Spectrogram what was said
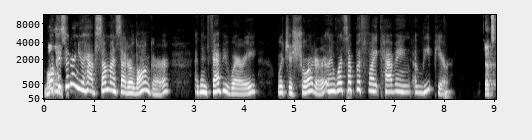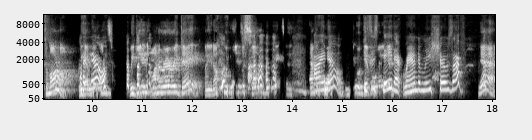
well, considering you have some months that are longer, and then February, which is shorter, and what's up with like having a leap year? That's tomorrow. We I know. we get an honorary day. You know, we get to celebrate. I know. It's this day that randomly shows up. yeah,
